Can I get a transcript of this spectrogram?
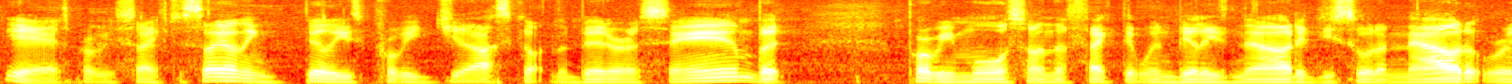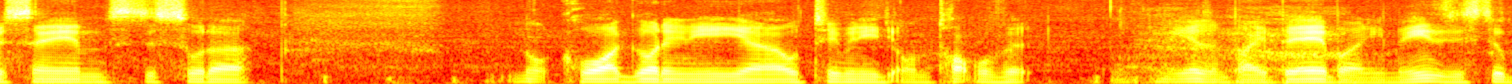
yeah, it's probably safe to say. I think Billy's probably just gotten the better of Sam, but probably more so on the fact that when Billy's nailed it, he sort of nailed it, whereas Sam's just sort of not quite got any uh, or too many on top of it. He hasn't played bad by any means. He still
